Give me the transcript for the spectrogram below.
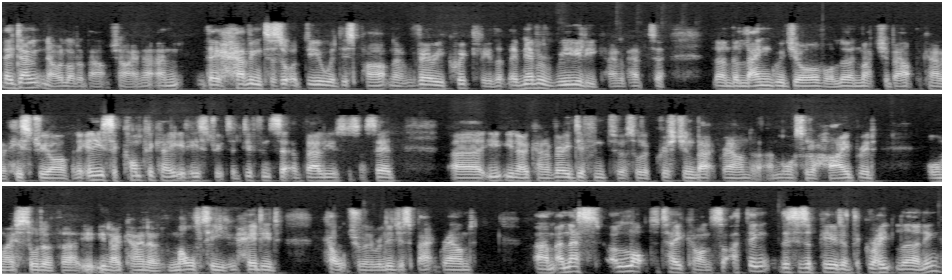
they don't know a lot about China, and they're having to sort of deal with this partner very quickly that they've never really kind of had to learn the language of or learn much about the kind of history of. And it's a complicated history. It's a different set of values, as I said. Uh, you, you, know, kind of very different to a sort of Christian background, a, more sort of hybrid, almost sort of, uh, you know, kind of multi-headed cultural and religious background. Um, and that's a lot to take on. So I think this is a period of the great learning.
